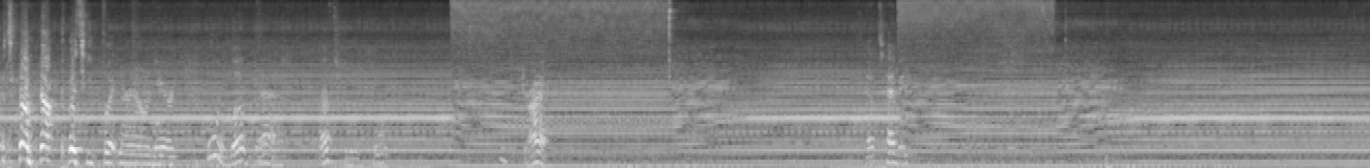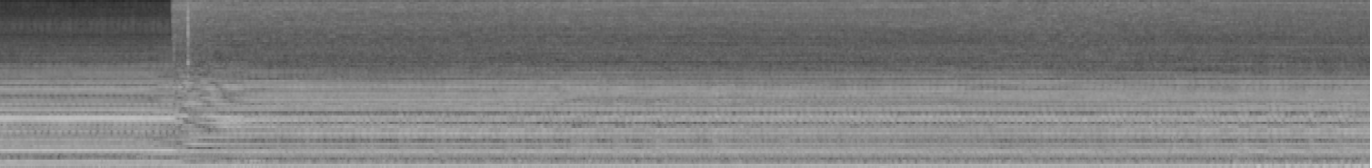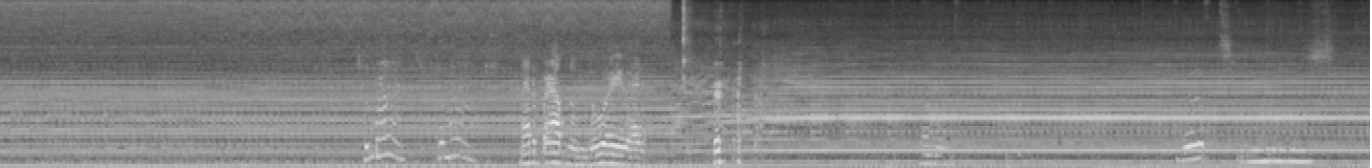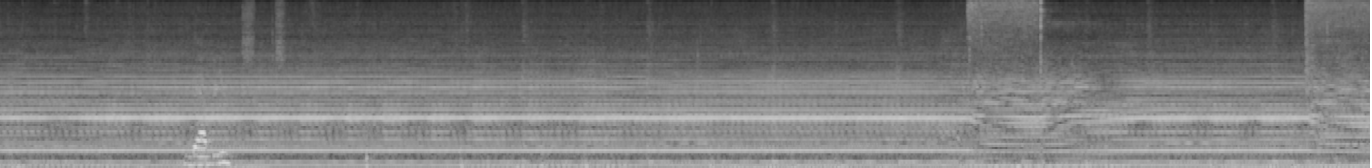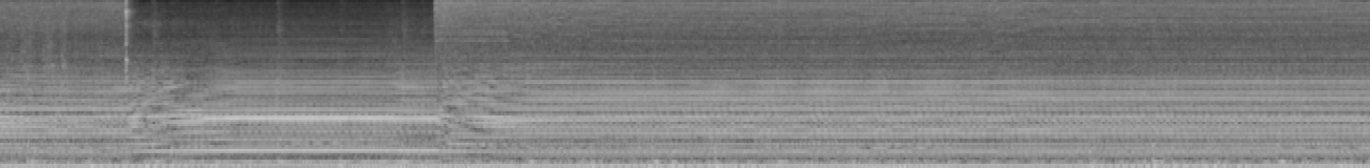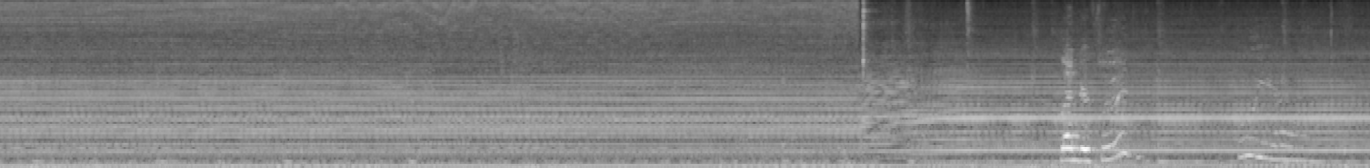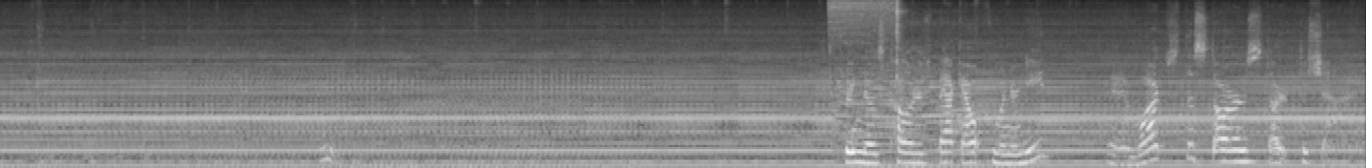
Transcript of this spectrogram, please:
I'm not pussyfooting around here. Oh, I love that. That's really cool. Let's try it. That's heavy. Come on, come on. Not a problem. Don't worry about it. Okay. Let's use W. blender fluid. Oh yeah. Ooh. Bring those colors back out from underneath and watch the stars start to shine.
